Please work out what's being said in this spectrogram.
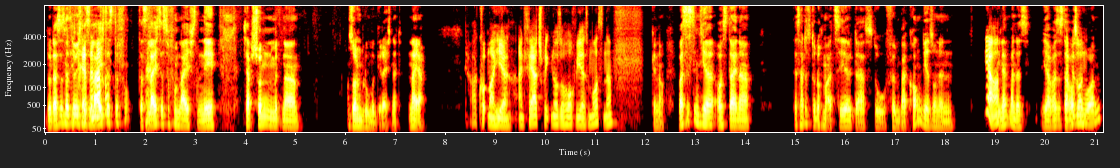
Nur das ist Dass ich natürlich das leichteste, vom- das leichteste vom leichten. Nee, ich habe schon mit einer Sonnenblume gerechnet. Naja, Ja, guck mal hier. Ein Pferd springt nur so hoch, wie es muss, ne? genau. Was ist denn hier aus deiner, das hattest du doch mal erzählt, dass du für den Balkon dir so einen, Ja, wie nennt man das? Ja, was ist daraus so ein- geworden?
